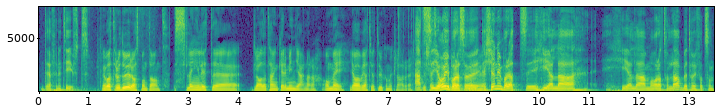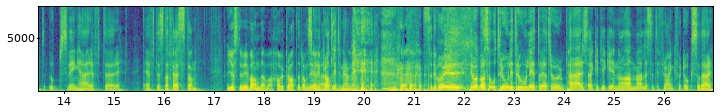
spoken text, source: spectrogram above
Definitivt. Men vad tror du då spontant? Släng in lite glada tankar i min hjärna då, om mig. Jag vet ju att du kommer klara det. det Alltså känns jag är ju bara så, jag känner ju bara att eh, hela, hela maratonlabbet har ju fått sånt uppsving här efter, efter stafetten. Just det, vi vann den va? Har vi pratat om det? Ska vi prata lite mer om det? så det var ju, det var bara så otroligt roligt och jag tror Per säkert gick in och anmälde sig till Frankfurt också där.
